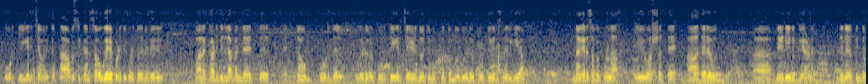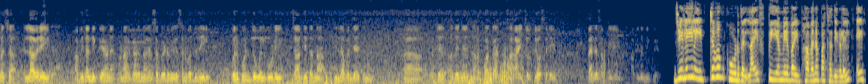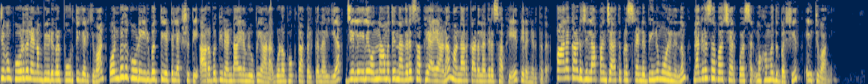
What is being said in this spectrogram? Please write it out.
പൂർത്തീകരിച്ചവർക്ക് താമസിക്കാൻ സൗകര്യപ്പെടുത്തി കൊടുത്തതിന്റെ പേരിൽ പാലക്കാട് ജില്ലാ പഞ്ചായത്ത് ഏറ്റവും കൂടുതൽ വീടുകൾ പൂർത്തീകരിച്ച എഴുന്നൂറ്റി മുപ്പത്തൊമ്പത് വീടുകൾ പൂർത്തീകരിച്ച് നൽകിയ നഗരസഭയ്ക്കുള്ള ഈ വർഷത്തെ ആദരവ് നേടിയിരിക്കുകയാണ്. ഇതിന് പിന്തുണച്ച എല്ലാവരെയും അഭിനന്ദിക്കുകയാണ്. മണ്ണാർക്കാട് നഗരസഭയുടെ വികസന പദ്ധതിയിൽ ഒരു പൊൻതൂവൽ കൂടി ചാർത്തി തന്ന ജില്ലാ പഞ്ചായത്തിനും മറ്റ് അതിന് നടപ്പാക്കാൻ സഹായിച്ച ഉദ്യോഗസ്ഥരെയും ഭരണസമിതിയെയും അഭിനന്ദിക്കുകയാണ്. ജില്ലയിൽ ഏറ്റവും കൂടുതൽ life P M A Y ഭവന പദ്ധതികളിൽ ഏറ്റവും കൂടുതൽ എണ്ണം വീടുകൾ പൂർത്തീകരിക്കുവാൻ ഒൻപത് കോടി ഇരുപത്തിയെട്ട് ലക്ഷത്തി അറുപത്തിരണ്ടായിരം രൂപയാണ് ഗുണഭോക്താക്കൾക്ക് നൽകിയ ജില്ലയിലെ ഒന്നാമത്തെ നഗരസഭയായാണ് മണ്ണാർക്കാട് നഗരസഭയെ തിരഞ്ഞെടുത്തത്. പാലക്കാട് ജില്ലാ പഞ്ചായത്ത് പ്രസിഡന്റ് ബിനുമോളിൽ നിന്നും നഗരസഭാ ചെയർപേഴ്സൺ മുഹമ്മദ് ബഷീർ ഏറ്റുവാങ്ങി.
